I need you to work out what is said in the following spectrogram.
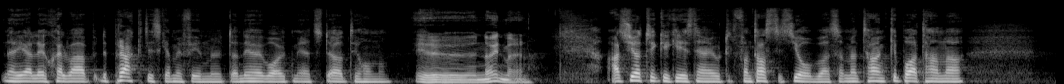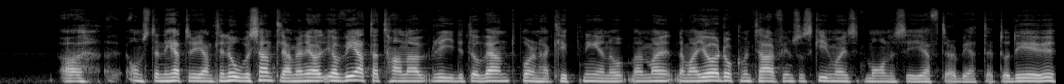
när det gäller själva det praktiska med filmen, utan det har varit mer ett stöd till honom. Är du nöjd med den? Alltså jag tycker Christian har gjort ett fantastiskt jobb. Alltså, med tanke på att han har... Ja, omständigheter är egentligen oväsentliga, men jag, jag, vet att han har ridit och vänt på den här klippningen. Och man, man, när man gör dokumentärfilm så skriver man ju sitt manus i efterarbetet. Och det är ju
